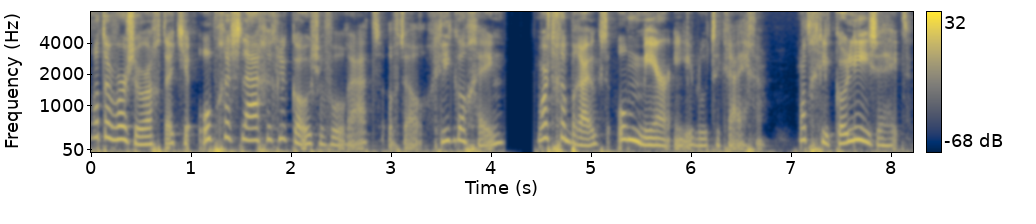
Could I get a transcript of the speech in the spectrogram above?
Wat ervoor zorgt dat je opgeslagen glucosevoorraad, oftewel glycogeen, wordt gebruikt om meer in je bloed te krijgen, wat glycolyse heet.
